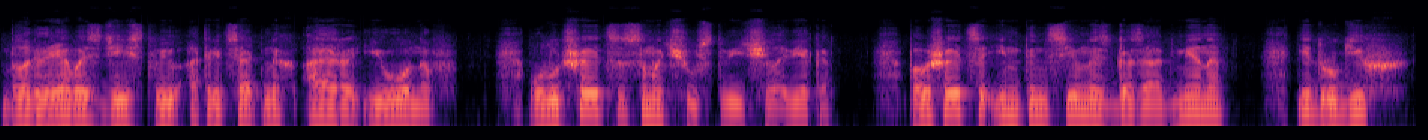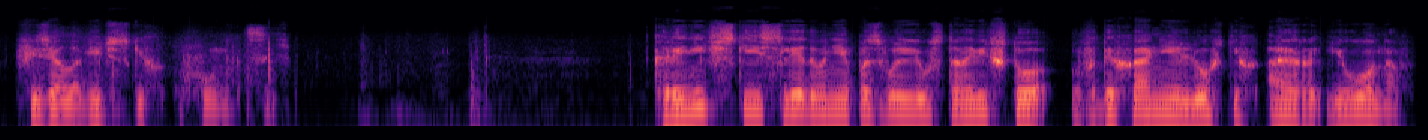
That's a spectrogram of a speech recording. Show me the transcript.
Благодаря воздействию отрицательных аэроионов улучшается самочувствие человека, повышается интенсивность газообмена и других физиологических функций. Клинические исследования позволили установить, что вдыхание легких аэроионов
